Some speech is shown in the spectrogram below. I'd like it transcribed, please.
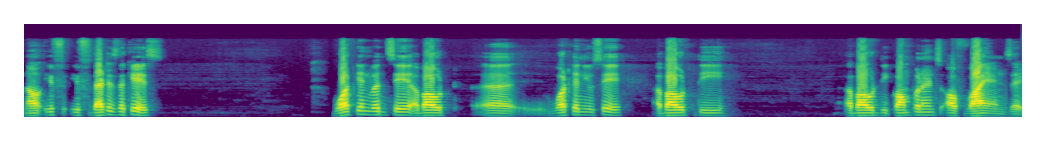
Now, if, if that is the case, what can one say about uh, what can you say about the about the components of y and z?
